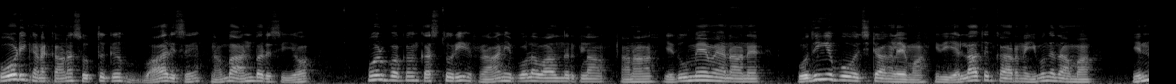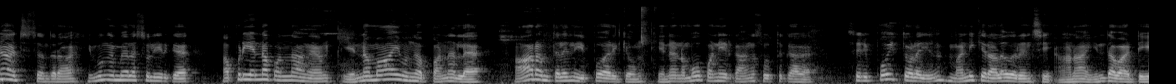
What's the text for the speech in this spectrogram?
கோடிக்கணக்கான சொத்துக்கு வாரிசு நம்ம அன்பரிசியும் ஒரு பக்கம் கஸ்தூரி ராணி போல் வாழ்ந்திருக்கலாம். ஆனால் எதுவுமே வேணான்னு ஒதுங்கி போ வச்சுட்டாங்களேம்மா. இது எல்லாத்துக்கும் காரணம் இவங்க தாம்மா என்ன ஆச்சு சந்திரா? இவங்க மேலே சொல்லியிருக்க? அப்படி என்ன பண்ணாங்க? என்னமா இவங்க பண்ணலை? ஆரம்பத்துலேருந்து இப்போ வரைக்கும் என்னென்னமோ பண்ணியிருக்காங்க சொத்துக்காக. சரி போய் தொலைன்னு மன்னிக்கிற அளவு இருந்துச்சு. ஆனால் இந்த வாட்டி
